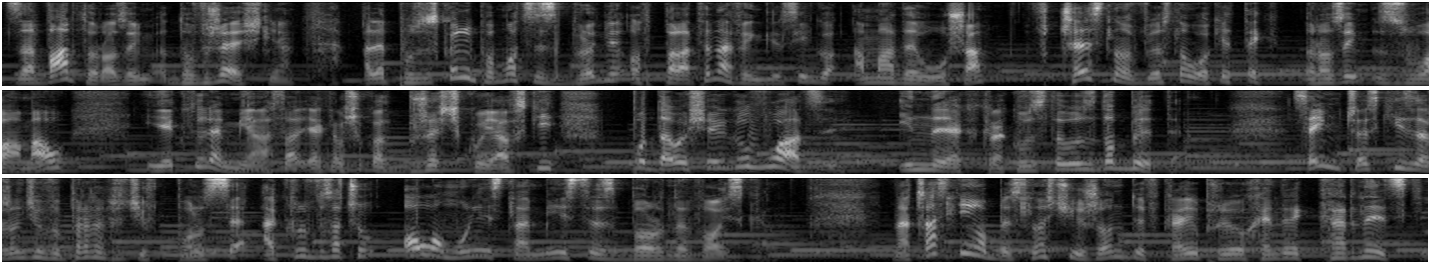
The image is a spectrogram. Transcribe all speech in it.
zawarto rozejm do września, ale po uzyskaniu pomocy zbrojnej od palatyna węgierskiego Amadeusza wczesną wiosną Łokietek rozejm złamał i niektóre miasta, jak przykład Brześć Kujawski, poddały się jego władzy. Inne, jak Kraków, zostały zdobyte. Sejm czeski zarządził wyprawę przeciw Polsce, a król wyznaczył Ołomuniec na miejsce zborne wojska. Na czas nieobecności rządy w kraju przejął Henryk Karnycki,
